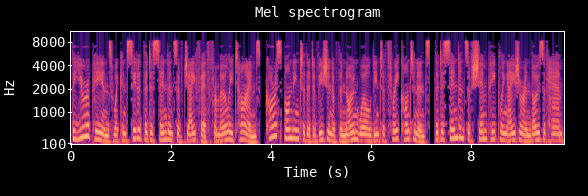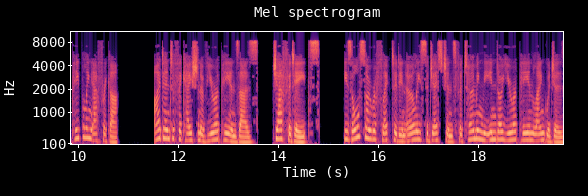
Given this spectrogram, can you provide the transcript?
The Europeans were considered the descendants of Japheth from early times, corresponding to the division of the known world into three continents, the descendants of Shem peopling Asia and those of Ham peopling Africa. Identification of Europeans as Japhetites is also reflected in early suggestions for terming the Indo-European languages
